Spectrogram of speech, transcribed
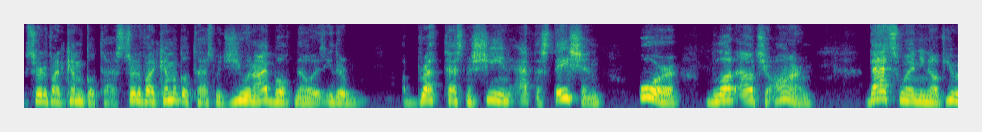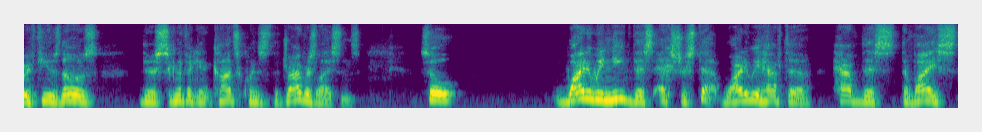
certified chemical test certified chemical test which you and i both know is either a breath test machine at the station or blood out your arm, that's when, you know, if you refuse those, there's significant consequences to the driver's license. So why do we need this extra step? Why do we have to have this device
